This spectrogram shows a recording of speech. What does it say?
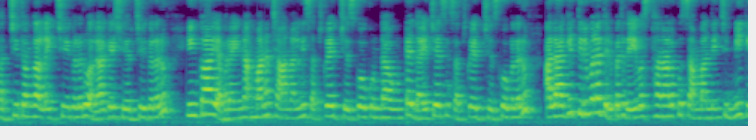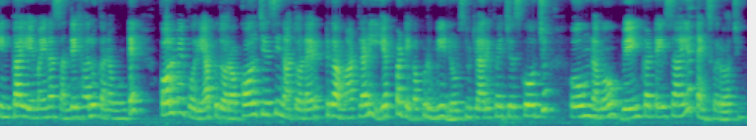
ఖచ్చితంగా లైక్ చేయగలరు అలాగే షేర్ చేయగలరు. ఇంకా ఎవరైనా మన ఛానల్ని సబ్స్క్రైబ్ చేసుకోకుండా ఉంటే దయచేసి సబ్స్క్రైబ్ చేసుకోగలరు. అలాగే తిరుమల తిరుపతి దేవస్థానాలకు సంబంధించి మీకు ఇంకా ఏమైనా సందేహాలు కన ఉంటే కాల్ మీ ఫోర్ యాప్ ద్వారా కాల్ చేసి నాతో డైరెక్ట్గా మాట్లాడి ఎప్పటికప్పుడు మీ డౌట్స్ని క్లారిఫై చేసుకోవచ్చు. ఓం నమో వెంకటేశాయ. థ్యాంక్స్ ఫర్ వాచింగ్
